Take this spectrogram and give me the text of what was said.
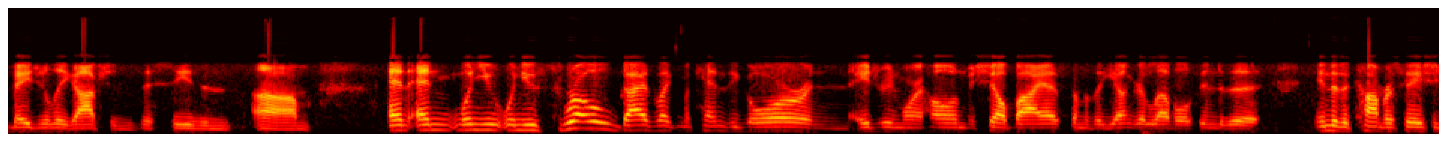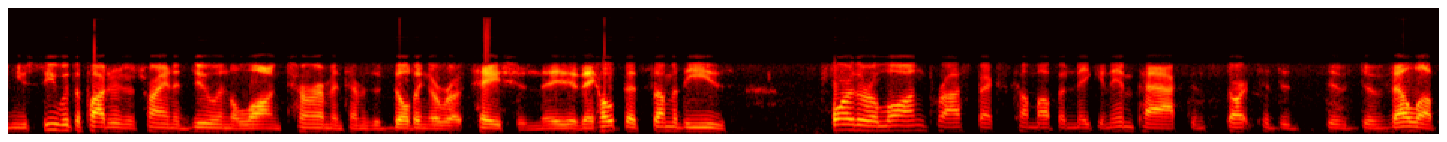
major league options this season. Um, and and when you when you throw guys like MacKenzie Gore and Adrian Morejon, Michel Baez, some of the younger levels into the into the conversation, you see what the Padres are trying to do in the long term in terms of building a rotation. They they hope that some of these farther along prospects come up and make an impact and start to, de- to develop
